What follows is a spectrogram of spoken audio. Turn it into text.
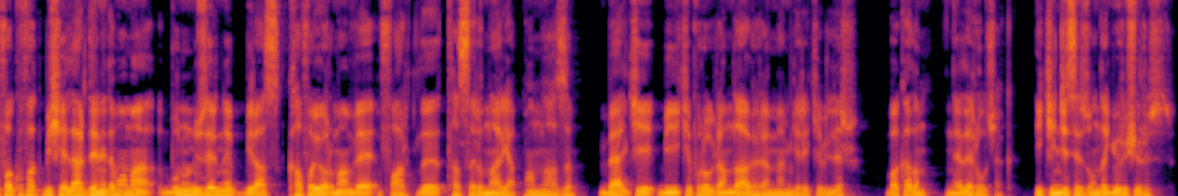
Ufak ufak bir şeyler denedim ama bunun üzerine biraz kafa yormam ve farklı tasarımlar yapmam lazım. Belki bir iki program daha öğrenmem gerekebilir. Bakalım neler olacak. İkinci sezonda görüşürüz.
